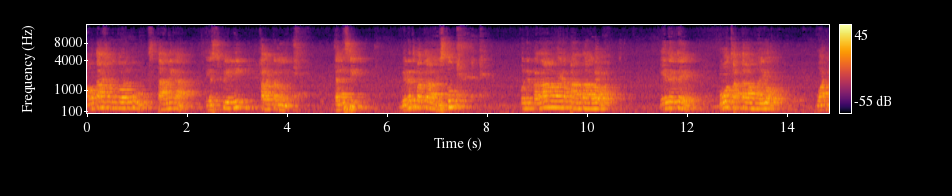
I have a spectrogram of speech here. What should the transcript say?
అవకాశం వరకు స్థానిక ఎస్పీని కలెక్టర్ని కలిసి వినతి పత్రాలు ఇస్తూ కొన్ని ప్రధానమైన ప్రాంతాలలో ఏదైతే గో చట్టాలు ఉన్నాయో వాటి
